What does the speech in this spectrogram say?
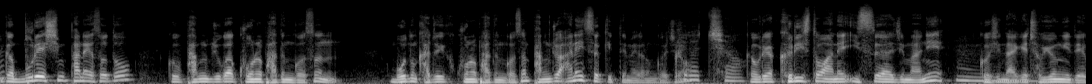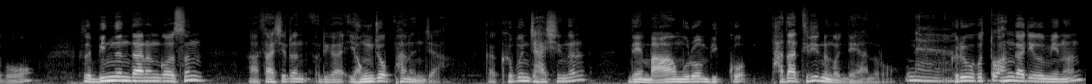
그러니까 물의 심판에서도 그 방주가 구원을 받은 것은 모든 가족이 구원을 받은 것은 방주 안에 있었기 때문에 그런 거죠. 그렇죠. 그러니까 우리가 그리스도 안에 있어야지만이 음. 그것이 나에게 적용이 되고 그래서 믿는다는 것은 아, 사실은 우리가 영접하는 자, 그러니까 그분 자신을 내 마음으로 믿고 받아들이는 거죠 내 안으로. 네. 그리고 그 또 한 가지 의미는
